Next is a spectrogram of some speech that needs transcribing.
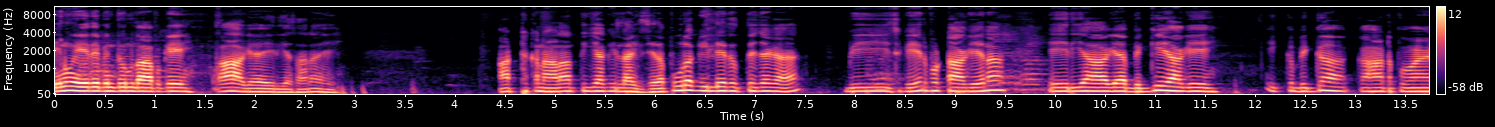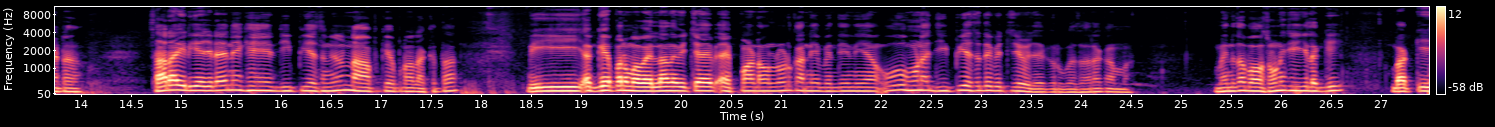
ਇਹਨੂੰ ਏ ਦੇ ਬਿੰਦੂ ਨੂੰ ਨਾਪ ਕੇ ਆਹ ਆ ਗਿਆ ਏਰੀਆ ਸਾਰਾ ਇਹ। 8 ਕਨਾਲਾਂ 30 ਕਿੱਲਾ ਹਿੱਸੇ ਦਾ, ਪੂਰਾ ਕਿੱਲੇ ਦੇ ਉੱਤੇ ਜਗ੍ਹਾ ਹੈ। ਵੀ ਸਕੁਅਰ ਫੁੱਟ ਆ ਗਏ ਨਾ ਏਰੀਆ ਆ ਗਿਆ, ਬਿੱਗੇ ਆ ਗਏ, ਇੱਕ ਬਿੱਗਾ 61 ਪੁਆਇੰਟ ਸਾਰਾ ਏਰੀਆ ਜਿਹੜਾ ਇਹਨੇ ਖੇ ਜੀਪੀਐਸ ਨੇ ਨਾ ਨਾਪ ਕੇ ਆਪਣਾ ਰੱਖਤਾ। ਵੀ ਅੱਗੇ ਆਪਾਂ ਨੂੰ ਮੋਬਾਈਲਾਂ ਦੇ ਵਿੱਚ ਐਪਾਂ ਡਾਊਨਲੋਡ ਕਰਨੀਆਂ ਪੈਂਦੀਆਂ ਨੇ ਉਹ ਹੁਣ ਜੀਪੀਐਸ ਦੇ ਵਿੱਚ ਹੀ ਹੋ ਜਾਇਆ ਕਰੂਗਾ ਸਾਰਾ ਕੰਮ। ਮੈਨੂੰ ਤਾਂ ਬਹੁਤ ਸੋਹਣੀ ਚੀਜ਼ ਲੱਗੀ। ਬਾਕੀ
